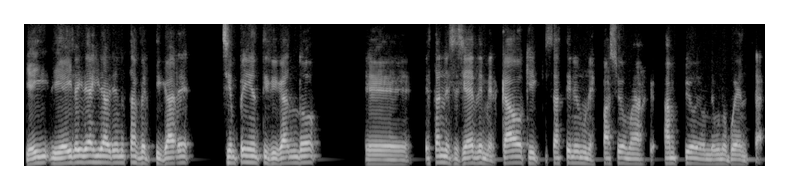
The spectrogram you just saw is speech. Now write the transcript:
y ahí, y ahí la idea es ir abriendo estas verticales, siempre identificando eh, estas necesidades de mercado que quizás tienen un espacio más amplio de donde uno puede entrar.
